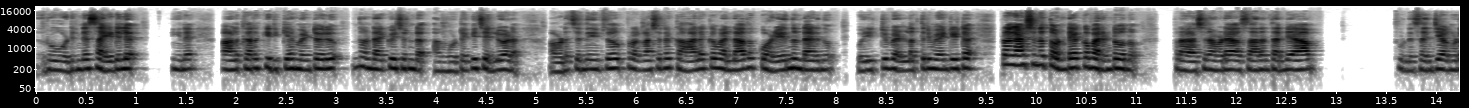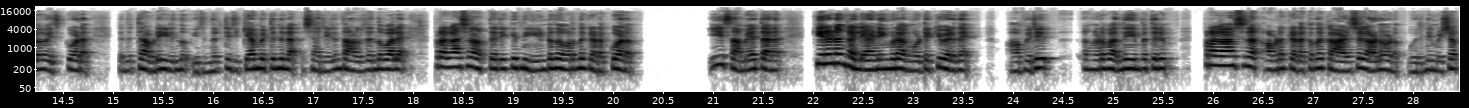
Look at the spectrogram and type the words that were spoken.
റോഡിന്റെ സൈഡിൽ ഇങ്ങനെ ആൾക്കാർക്ക് ഇരിക്കാൻ വേണ്ടി ഒരു ഇതുണ്ടാക്കി വെച്ചിട്ടുണ്ട്. അങ്ങോട്ടേക്ക് ചെല്ലുവാണ്. അവിടെ ചെന്ന് കഴിഞ്ഞപ്പോൾ പ്രകാശന്റെ കാലൊക്കെ വല്ലാതെ കുഴയുന്നുണ്ടായിരുന്നു. ഒരിറ്റു വെള്ളത്തിന് വേണ്ടിയിട്ട് പ്രകാശന്റെ തൊണ്ടയൊക്കെ വരണ്ടു വന്നു. പ്രകാശൻ അവിടെ അവസാനം തന്റെ ആ തുണിസഞ്ചി അങ്ങോട്ട് വെക്കുവാണ്. എന്നിട്ട് അവിടെ ഇരുന്നു. ഇരുന്നിട്ട് ഇരിക്കാൻ പറ്റുന്നില്ല. ശരീരം തളരുന്ന പോലെ പ്രകാശൻ അത്തേക്ക് നീണ്ടു നിവർന്ന് കിടക്കുവാണ്. ഈ സമയത്താണ് കിരണും കല്യാണിയും കൂടെ അങ്ങോട്ടേക്ക് വരുന്നത് അവർ അങ്ങോട്ട് വന്നു കഴിയുമ്പത്തേനും പ്രകാശന് അവിടെ കിടക്കുന്ന കാഴ്ച കാണുവാണ്. ഒരു നിമിഷം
